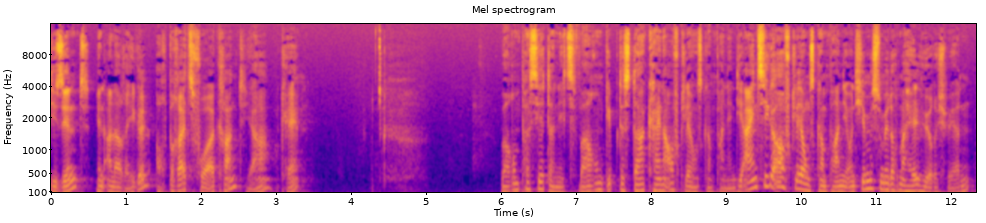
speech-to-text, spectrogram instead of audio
Die sind in aller Regel auch bereits vorerkrankt, ja, okay. Warum passiert da nichts? Warum gibt es da keine Aufklärungskampagnen? Die einzige Aufklärungskampagne, und hier müssen wir doch mal hellhörig werden,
